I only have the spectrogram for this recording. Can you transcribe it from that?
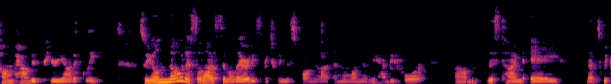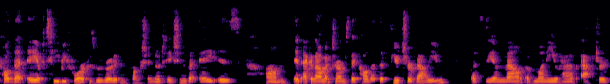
compounded periodically. So you'll notice a lot of similarities between this formula and the one that we had before. Um, this time A, that's we called that A of t before because we wrote it in function notation, but A is, um, in economic terms, they call that the future value. That's the amount of money you have after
